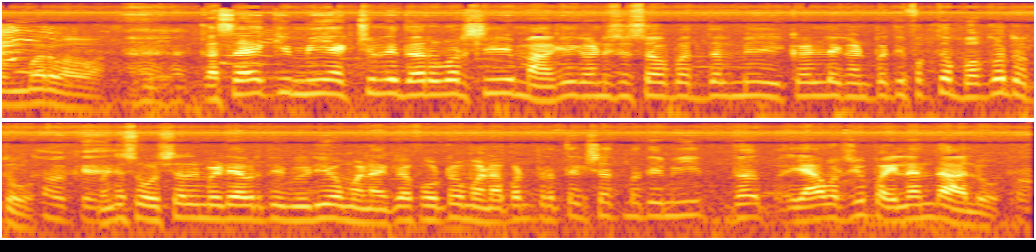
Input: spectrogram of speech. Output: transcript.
नंबर बाबा कसं आहे की मी ऍक्च्युली दरवर्षी मागे गणेशोत्सवाबद्दल मी इकडले गणपती फक्त बघत होतो ओके. म्हणजे सोशल मीडियावरती व्हिडिओ म्हणा किंवा फोटो म्हणा पण प्रत्यक्षात मध्ये मी द- यावर्षी पहिल्यांदा आलो हो.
